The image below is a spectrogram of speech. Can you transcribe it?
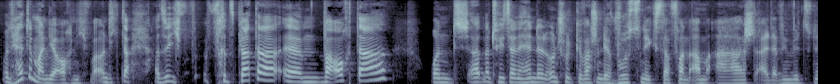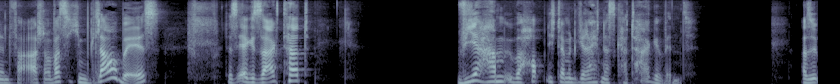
Und hätte man ja auch nicht. Und ich glaube, also ich, Fritz Platter ähm, war auch da und hat natürlich seine Hände in Unschuld gewaschen. Der wusste nichts davon am Arsch. Alter, wen willst du denn verarschen? Aber was ich ihm glaube, ist, dass er gesagt hat, wir haben überhaupt nicht damit gerechnet, dass Katar gewinnt. Also,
